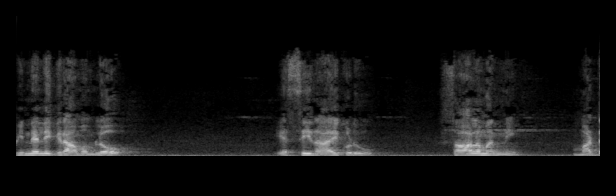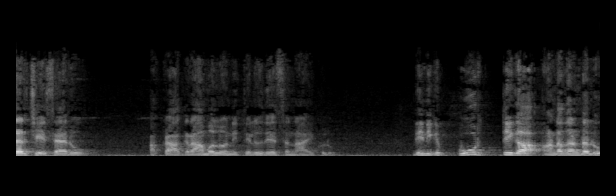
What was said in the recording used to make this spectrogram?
పిన్నెల్లి గ్రామంలో ఎస్సీ నాయకుడు సాలమన్ని మర్డర్ చేశారు అక్కడ ఆ గ్రామంలోని తెలుగుదేశం నాయకులు. దీనికి పూర్తిగా అండదండలు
